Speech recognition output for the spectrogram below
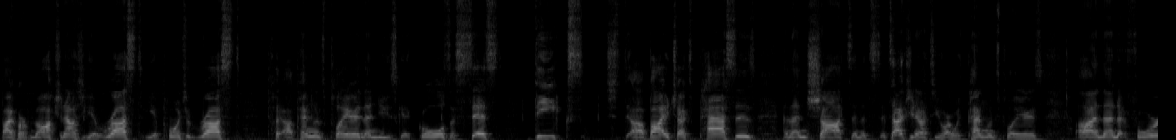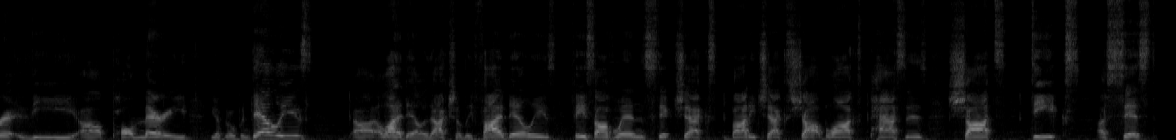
buy a card from the auction house, you get Rust, you get points with Rust, uh, Penguins player, and then you just get goals, assists, dekes, uh, buy checks, passes, and then shots. And it's, it's actually not too hard with Penguins players. Uh, and then for the uh, Palmieri, you have to open dailies. Uh, a lot of dailies, actually. Five dailies, face-off wins, stick checks, body checks, shot blocks, passes, shots, dekes, assists,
